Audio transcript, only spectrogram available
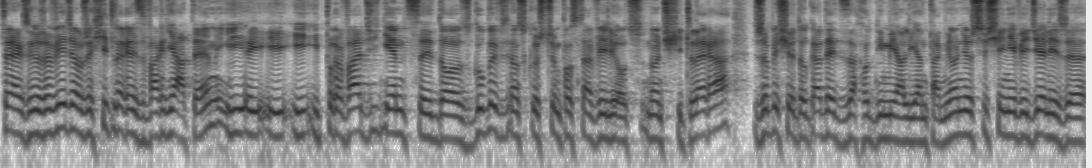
Tak, że wiedział, że Hitler jest wariatem i, i, i, prowadzi Niemcy do zguby, w związku z czym postanowili odsunąć Hitlera, żeby się dogadać z zachodnimi aliantami. Oni oczywiście nie wiedzieli, że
